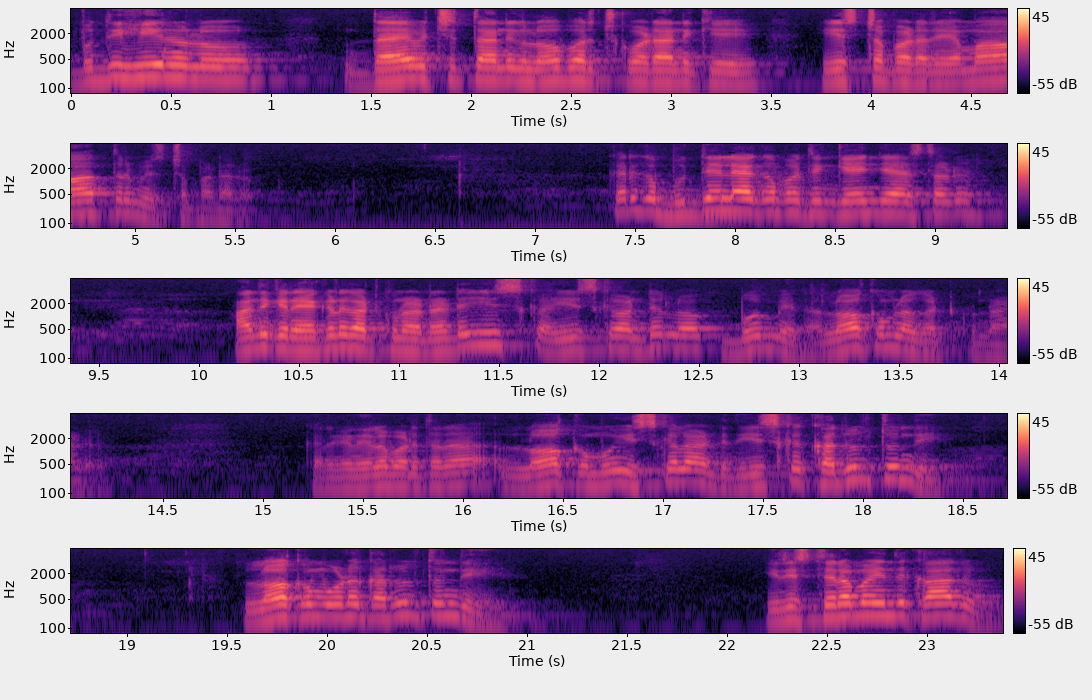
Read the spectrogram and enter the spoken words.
బుద్ధిహీనులు దైవ చిత్తానికి లోపరుచుకోవడానికి ఇష్టపడరు ఏమాత్రం ఇష్టపడరు. కనుక బుద్ధి లేకపోతే ఇంకేం చేస్తాడు? అందుకని ఎక్కడ కట్టుకున్నాడు అంటే ఇసుక ఇసుక అంటే లోక భూమి మీద లోకంలో కట్టుకున్నాడు. కనుక నిలబడతారా? లోకము ఇసుక లాంటిది. ఇసుక కదులుతుంది. లోకం కూడా కదులుతుంది. ఇది స్థిరమైంది కాదు.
